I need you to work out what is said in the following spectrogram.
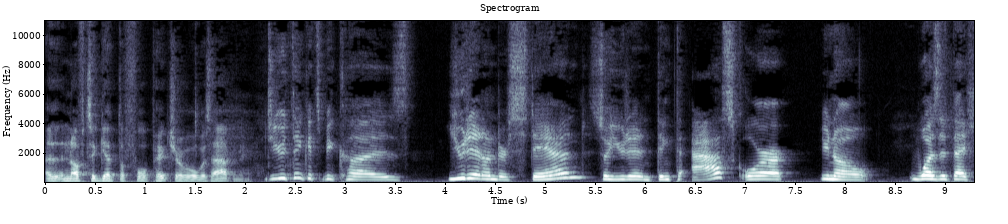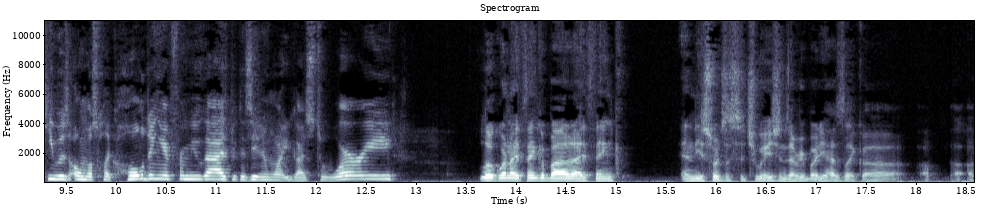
enough to get the full picture of what was happening. Do you think it's because you didn't understand, so you didn't think to ask, or you know, was it that he was almost like holding it from you guys because he didn't want you guys to worry? Look, when I think about it, I think in these sorts of situations, everybody has like a a, a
